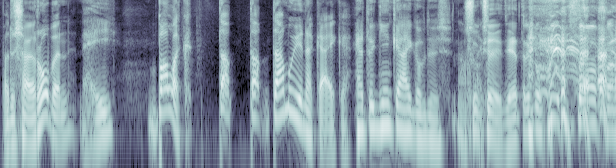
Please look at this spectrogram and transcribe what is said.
Maar dus zei Robben, nee, Balk, dat, dat, daar moet je naar kijken. Het er geen kijk op dus. Succes, die heb ik ook niet verstaan van.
